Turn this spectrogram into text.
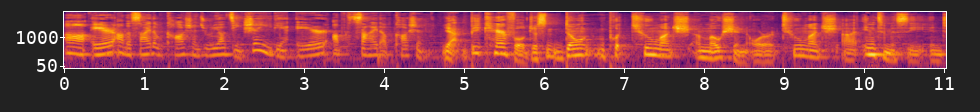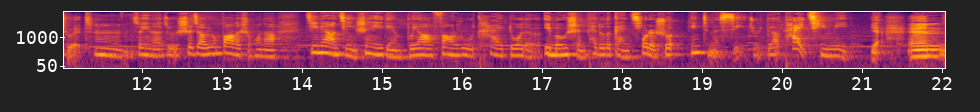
啊、a i r on the side of caution 就是要谨慎一点，err on the side of caution。 Yeah, be careful. Just don't put too much emotion or too much uh, intimacy into it. 所以呢，就是社交拥抱的时候呢，尽量谨慎一点，不要放入太多的 emotion，太多的感情，或者说 intimacy，就是不要太亲密。 Yeah, and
